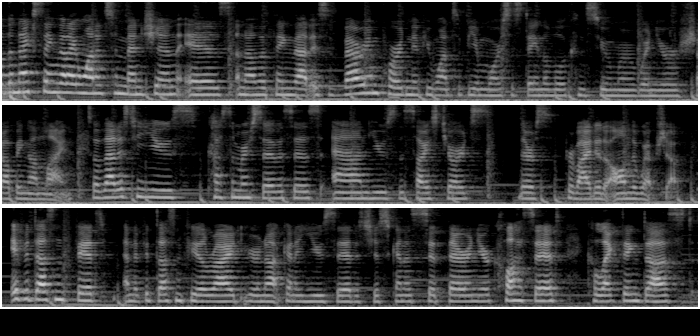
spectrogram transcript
So the next thing that I wanted to mention is another thing that is very important if you want to be a more sustainable consumer when you're shopping online. So that is to use customer services and use the size charts there's provided on the web shop. If it doesn't fit and if it doesn't feel right, you're not gonna use it. It's just gonna sit there in your closet collecting dust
